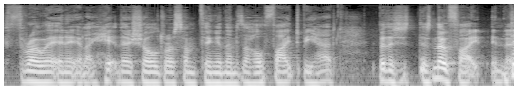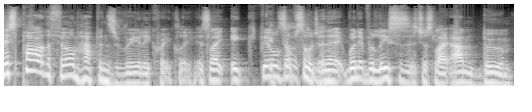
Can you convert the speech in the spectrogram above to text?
throw it and it like hit their shoulder or something, and then there's a whole fight to be had. But there's there's no fight in this. This part of the film happens really quickly. It's like it builds It up so much, and then it, when it releases, it's just like and boom,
